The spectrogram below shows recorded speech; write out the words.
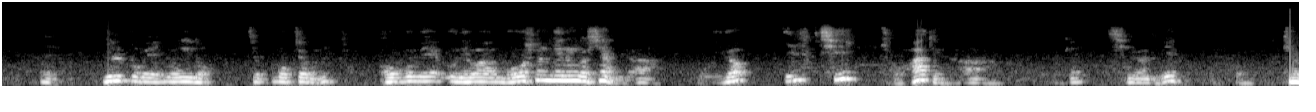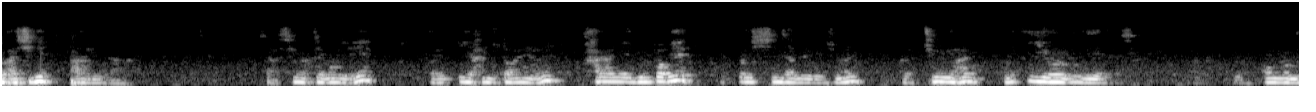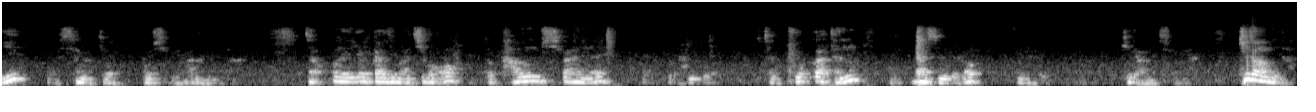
예, 율법의 용도, 즉 목적은 복음의 은혜와 모순되는 것이 아니라 오히려 일치 조화된다. 이렇게 세 가지 꼭 기억하시기 바랍니다. 자, 생각해 보니 이한 주 동안에는 하나님의 율법이 우리 신자들에게 주는 그 중요한 그 이유에 대해서 곰곰이 생각해 보시기 바랍니다. 자, 오늘 여기까지 마치고 또 다음 시간에 함께 참 주옥 같은 말씀대로 기도하겠습니다. 기도합니다.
